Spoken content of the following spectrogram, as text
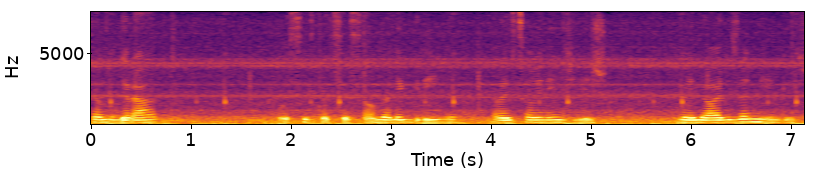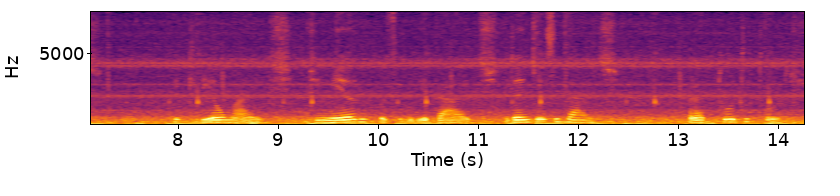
Sendo grato, você está acessando a alegria. Elas são energias melhores amigas que criam mais dinheiro, possibilidades, grandiosidade para tudo e todos.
